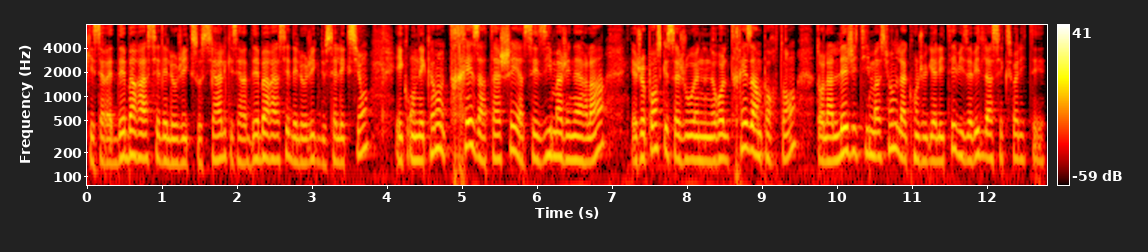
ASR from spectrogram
qui serait débarrassé des logiques sociales, qui serait débarrassé des logiques de sélection, et qu'on est quand même très attaché à ces imaginaires-là. Et je pense que ça joue un rôle très important dans la légitimation de la conjugalité vis-à-vis de la sexualité.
